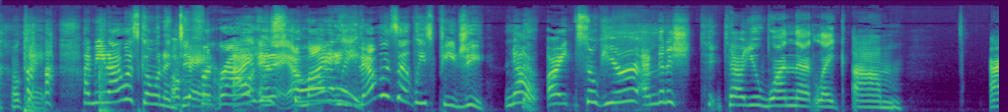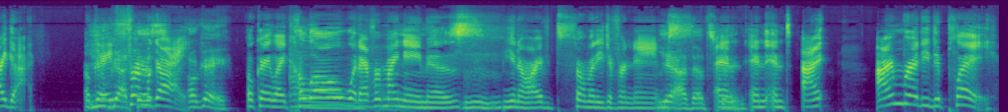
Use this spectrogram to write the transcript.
Okay. I mean, I was going a Okay, different route. I was and am I- that was at least PG. No. All right. So here I'm going to sh- tell you one that like um I got. Okay, You got from this? a guy. okay Okay, like hello, whatever my name is. You know, I have so many different names. Mm-hmm. Yeah, that's and good. and and I I'm ready to play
